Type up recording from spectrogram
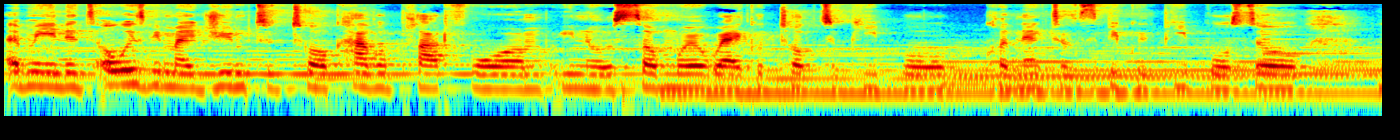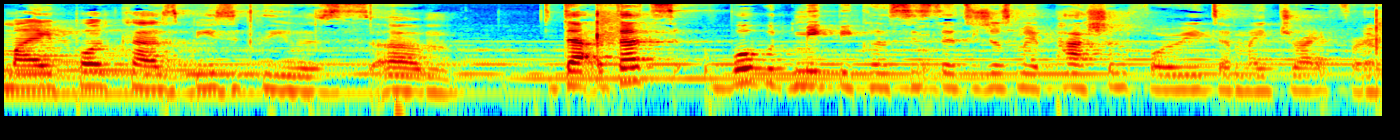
I mean, it's always been my dream to talk, have a platform, you know, somewhere where I could talk to people, connect and speak with people. So my podcast basically was um, that. That's what would make me consistent. Is just my passion for it and my drive for it.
